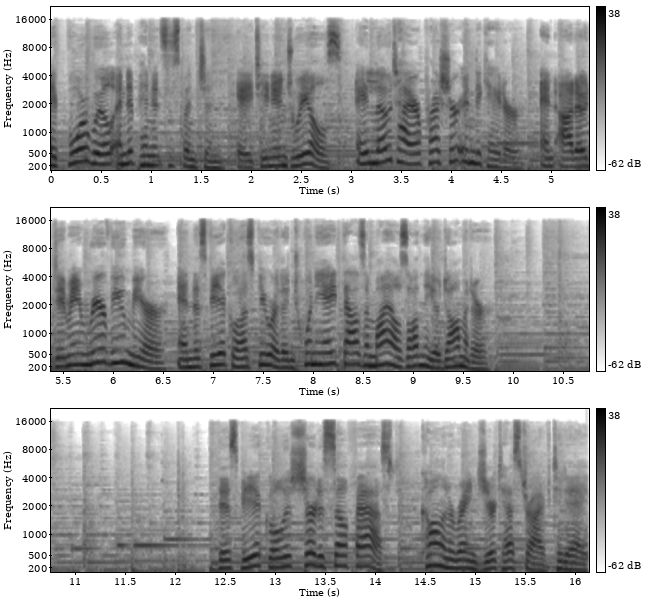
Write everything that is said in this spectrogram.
a four-wheel independent suspension, 18-inch wheels, a low tire pressure indicator, an auto-dimming rear-view mirror, and this vehicle has fewer than 28,000 miles on the odometer. This vehicle is sure to sell fast. Call and arrange your test drive today.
